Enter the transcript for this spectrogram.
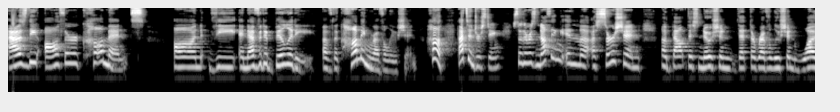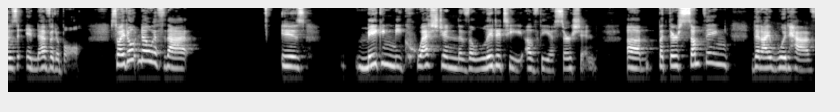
As the author comments on the inevitability of the coming revolution. Huh, that's interesting. So there was nothing in the assertion about this notion that the revolution was inevitable. So I don't know if that is making me question the validity of the assertion. Um, but there's something that I would have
